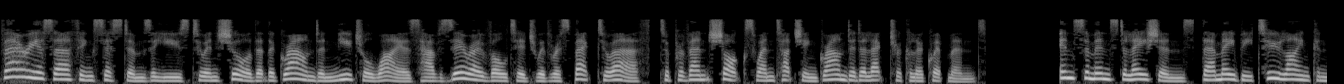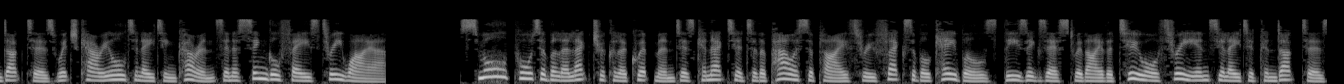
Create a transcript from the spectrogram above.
Various earthing systems are used to ensure that the ground and neutral wires have zero voltage with respect to earth, to prevent shocks when touching grounded electrical equipment. In some installations, there may be two line conductors which carry alternating currents in a single-phase three-wire. Small portable electrical equipment is connected to the power supply through flexible cables these exist with either two or three insulated conductors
